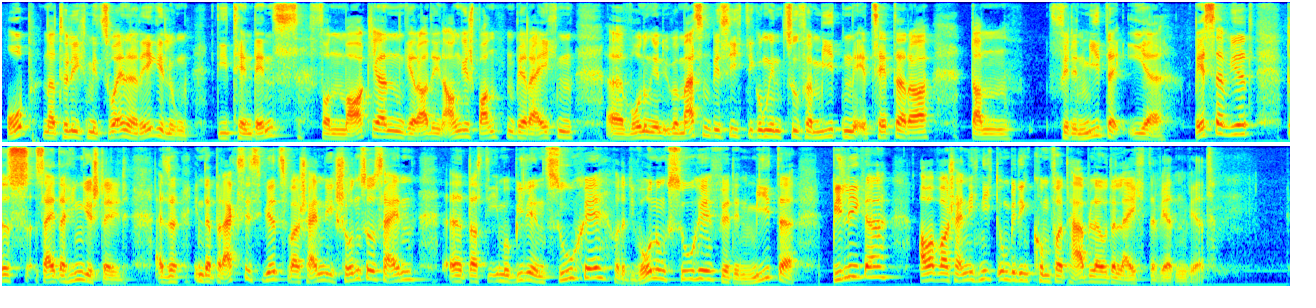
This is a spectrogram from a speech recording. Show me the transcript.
Ob natürlich mit so einer Regelung die Tendenz von Maklern, gerade in angespannten Bereichen, äh, Wohnungen über Massenbesichtigungen zu vermieten etc., dann für den Mieter eher besser wird, das sei dahingestellt. Also in der Praxis wird es wahrscheinlich schon so sein, äh, dass die Immobiliensuche oder die Wohnungssuche für den Mieter billiger, aber wahrscheinlich nicht unbedingt komfortabler oder leichter werden wird.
